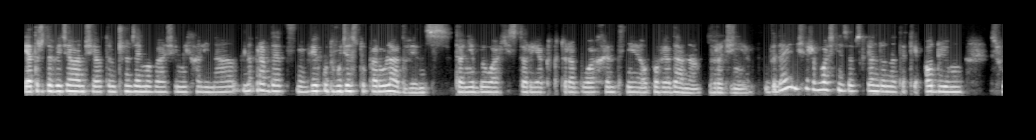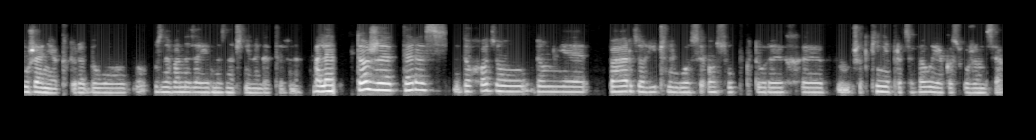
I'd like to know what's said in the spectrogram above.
Ja też dowiedziałam się o tym, czym zajmowała się Michalina naprawdę w wieku dwudziestu paru lat, więc to nie była historia, która była chętnie opowiadana w rodzinie. Wydaje mi się, że właśnie ze względu na takie odium służenia, które było uznawane za jednoznacznie negatywne. Ale to, że teraz dochodzą do mnie bardzo liczne głosy osób, których y, przodkinie pracowały jako służące.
